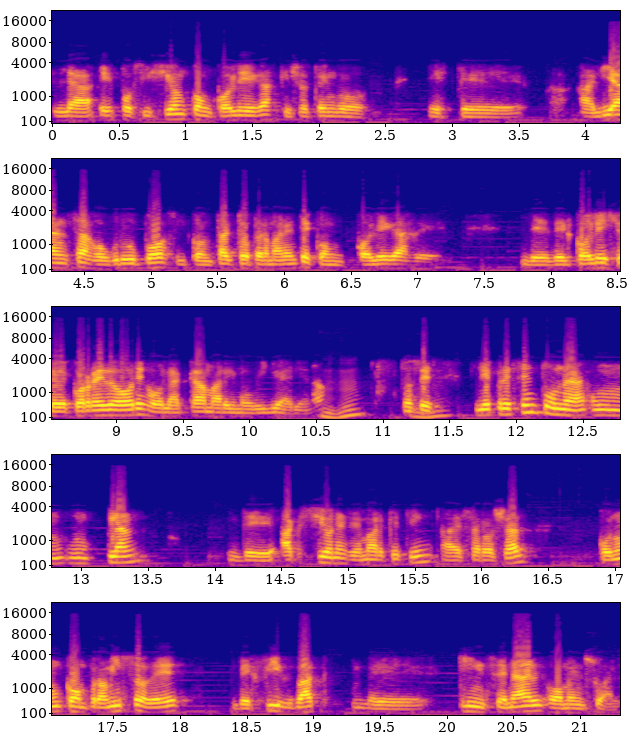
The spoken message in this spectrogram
la exposición con colegas que yo tengo este, alianzas o grupos y contacto permanente con colegas de, del colegio de corredores o la cámara inmobiliaria. ¿no? Entonces, le presento una, un, plan de acciones de marketing a desarrollar con un compromiso de, de feedback eh, quincenal o mensual.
